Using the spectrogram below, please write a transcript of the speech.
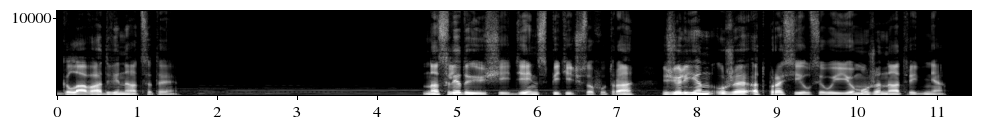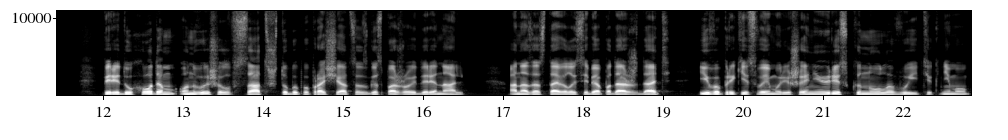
Глава 12 На следующий день с пяти часов утра Жюльен уже отпросился у ее мужа на три дня. Перед уходом он вышел в сад, чтобы попрощаться с госпожой Дереналь. Она заставила себя подождать и, вопреки своему решению, рискнула выйти к нему.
